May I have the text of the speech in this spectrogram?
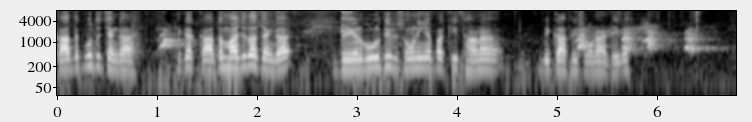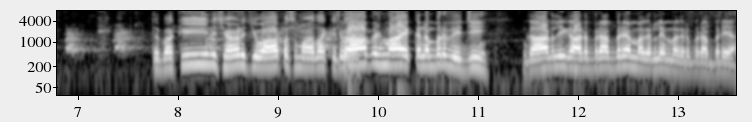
ਕੱਦ ਕੁੱਦ ਚੰਗਾ ਠੀਕ ਹੈ ਕੱਦ ਮੱਝ ਦਾ ਚੰਗਾ। ਬੇਲ ਬੂਲ ਦੀ ਵੀ ਸੋਹਣੀ ਹੈ ਬਾਕੀ ਥਾਣਾ ਵੀ ਕਾਫੀ ਸੋਹਣਾ ਠੀਕ ਹੈ ਤੇ ਬਾਕੀ ਨਿਸ਼ਾਨ ਜਵਾਬ ਸਮਾ ਦਾ ਕਿਦਾਂ? ਜਵਾਬ ਸਮਾ ਇੱਕ ਨੰਬਰ ਵੀਰ ਜੀ ਗਾੜ ਬਰਾਬਰ ਆ ਮਗਰਲੇ ਮਗਰ ਬਰਾਬਰ ਆ।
